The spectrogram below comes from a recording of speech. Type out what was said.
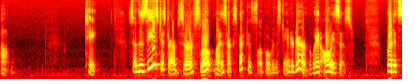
um, t. So the z is just our observed slope minus our expected slope over the standard error, the way it always is. But it's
